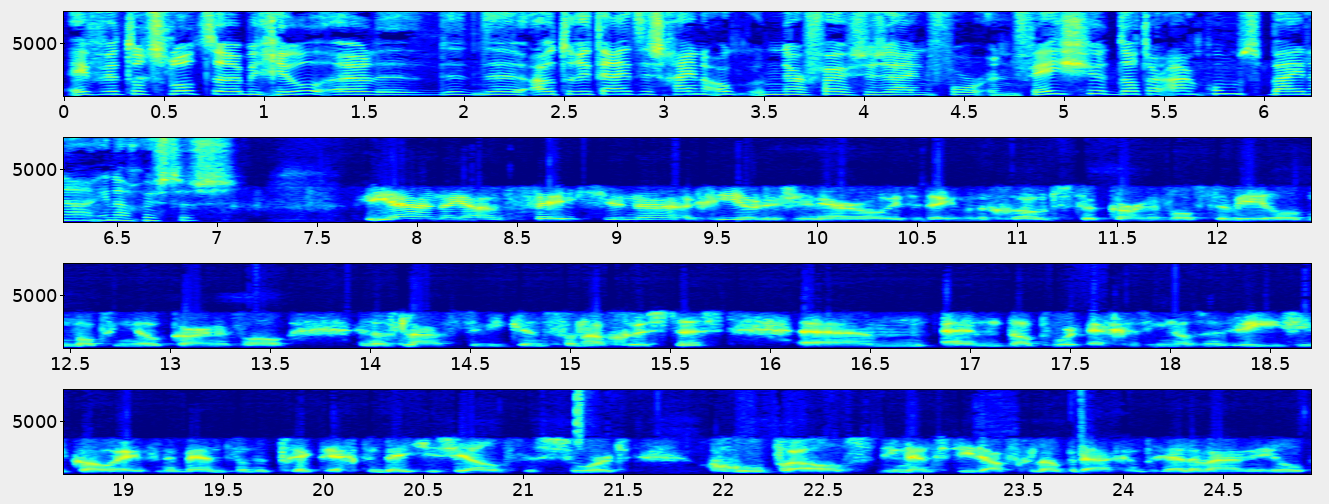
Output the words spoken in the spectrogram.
Even tot slot, uh, Michiel. de, de autoriteiten schijnen ook nerveus te zijn voor een feestje dat er aankomt, bijna in augustus. Ja, nou ja, een feestje na Rio de Janeiro is het een van de grootste carnavals ter wereld, Notting Hill Carnival. En dat is het laatste weekend van augustus. Um, en dat wordt echt gezien als een risico-evenement, want het trekt echt een beetje dezelfde soort groepen als die mensen die de afgelopen dagen aan het rellen waren. Heel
